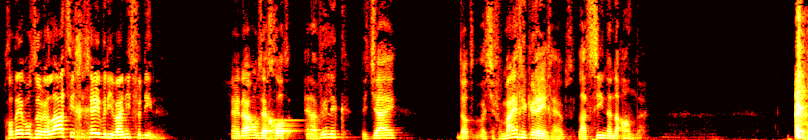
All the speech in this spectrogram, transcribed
God heeft ons een relatie gegeven die wij niet verdienen. En daarom zegt God, en dan wil ik dat jij dat wat je van mij gekregen hebt, laat zien aan de ander.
